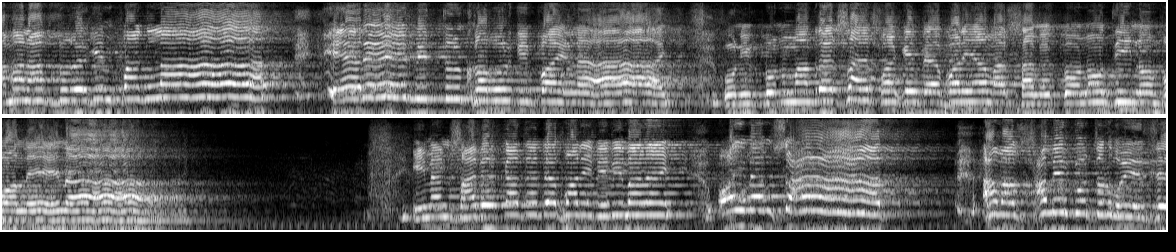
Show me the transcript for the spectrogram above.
আমার আব্দুর রহিম পাগলা, কে রে মৃত্যুর খবর কি পায় নাই? উনি কোন মাদ্রাসায় ফাঁকে ব্যাপারে আমার স্বামী কোনোদিনও বলে না। ইমাম সাহেবের কাছে ব্যাপারে বিবি মানে ওই ইমাম সাহেব, আমার স্বামীর গোচর হয়েছে,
